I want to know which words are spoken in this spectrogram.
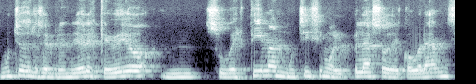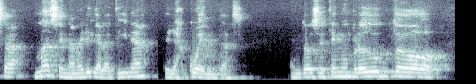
muchos de los emprendedores que veo mm, subestiman muchísimo el plazo de cobranza, más en América Latina, de las cuentas. Entonces tengo un producto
